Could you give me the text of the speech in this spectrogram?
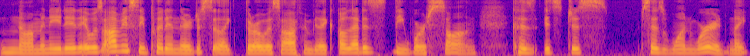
nominated, it was obviously put in there just to like throw us off and be like, "Oh, that is the worst song" cuz it's just says one word like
